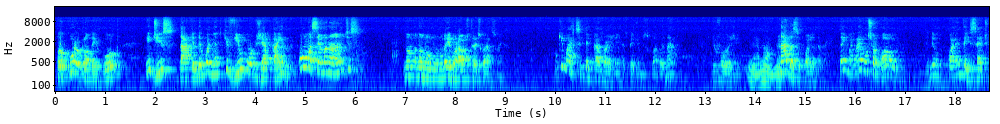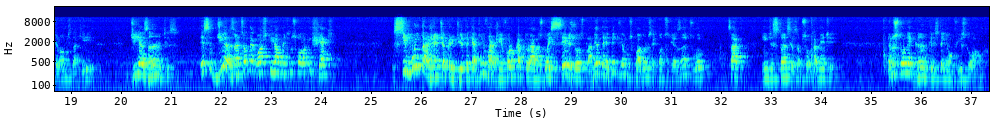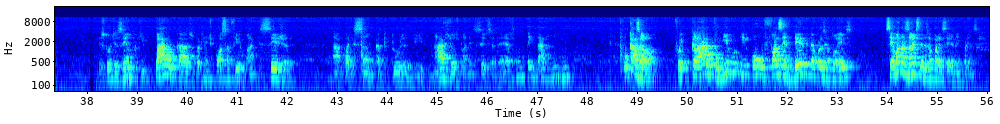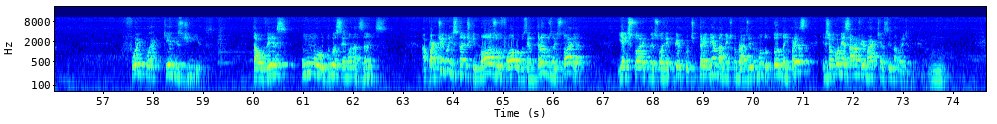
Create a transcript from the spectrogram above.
procura o Claudio Coco e diz, dá aquele depoimento, que viu um objeto caindo uma semana antes no, no- no- no meio rural de Três Corações. O que mais que se tem no caso Varginha a respeito de um disco voador? Nada. De ufologia. Não, não, não. Nada se pode atrapalhar. Tem, mas lá em Monsenhor Paulo, entendeu? 47 quilômetros daqui, dias antes. Esse dias antes é um negócio que realmente nos coloca em xeque. Se muita gente acredita que aqui em Varginha foram capturados dois seres de outros planetas, de repente viu um voador não sei quantos dias antes, o outro, sabe, em distâncias absolutamente. Eu não estou negando que eles tenham visto algo. Eu estou dizendo que, para o caso, para que a gente possa afirmar que seja a aparição, captura de naves de outros planetas, seres extraterrestres, não tem dado nenhum. O casal foi claro comigo e com o fazendeiro que me apresentou a eles, semanas antes deles aparecerem na imprensa. foi por aqueles dias, talvez uma ou duas semanas antes. A partir do instante que nós, ufólogos, entramos na história, e a história começou a repercutir tremendamente no Brasil e no mundo todo da imprensa, eles já começaram a afirmar que tinha sido na noite anterior. Hum.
